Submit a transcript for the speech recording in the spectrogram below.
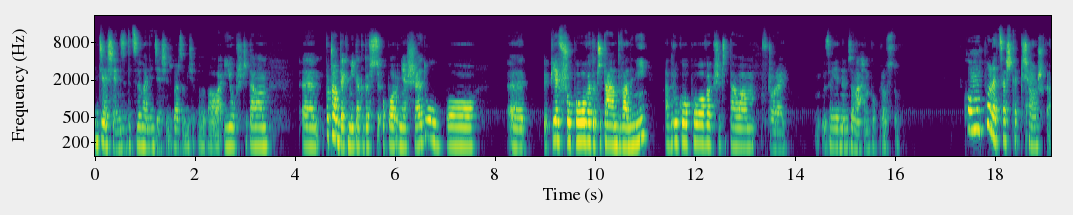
10, zdecydowanie 10, bardzo mi się podobała i ją przeczytałam. em, początek mi tak dość opornie szedł, bo e, pierwszą połowę doczytałam dwa dni, a drugą połowę przeczytałam wczoraj. Za jednym zamachem po prostu. Komu polecasz tę książkę?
